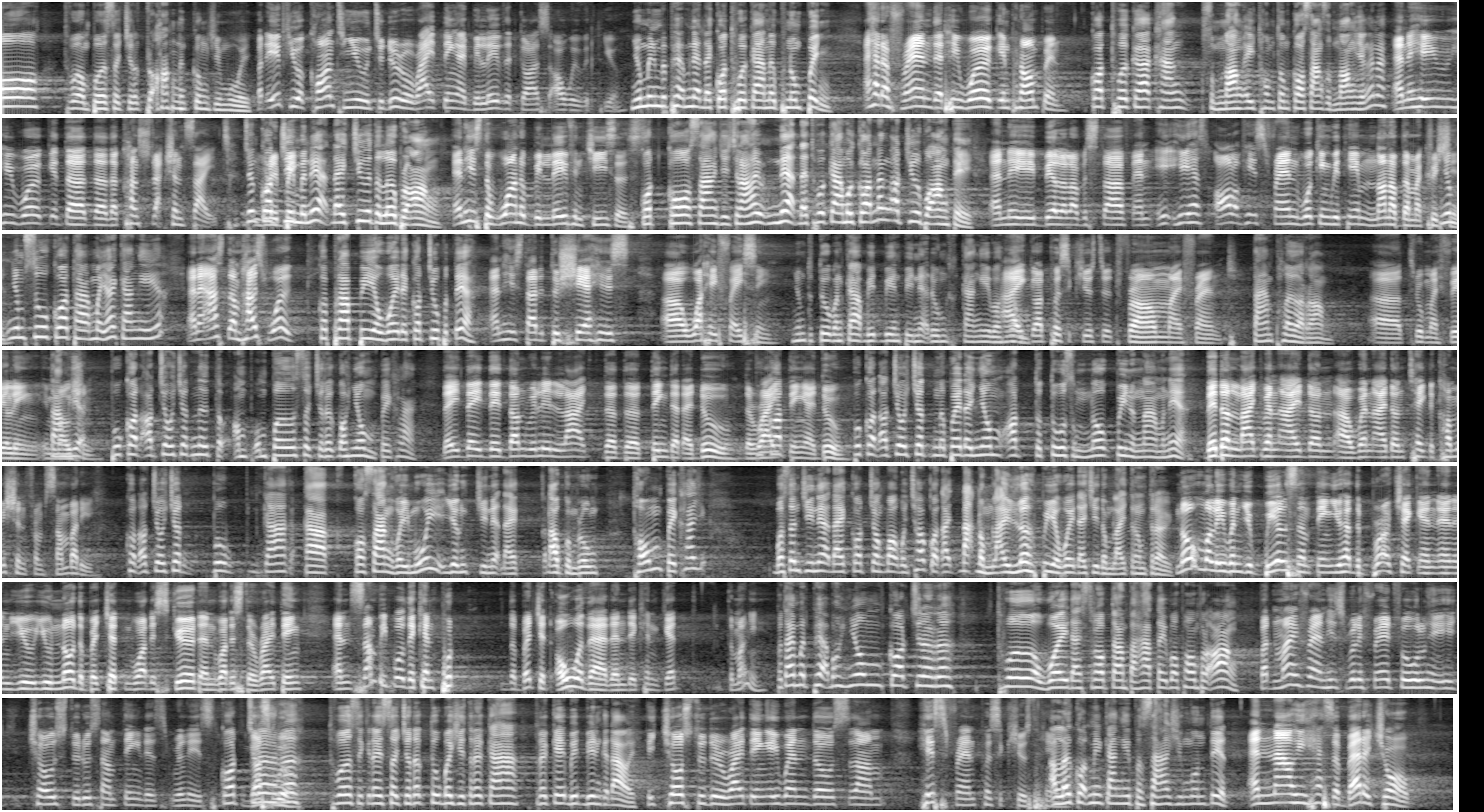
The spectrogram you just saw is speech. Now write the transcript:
ធ្វើអំពើសុចរិតព្រះអង្គនឹងគង់ជាមួយ But if you continue to do the right thing, I believe that God's always with you. ខ្ញុំមានមិត្តភក្តិម្នាក់ដែលគាត់ធ្វើការនៅភ្នំពេញ I had a friend that he worked in Phnom Penh, គាត់ធ្វើការខាងសំណង់អីធំធំកសាងសំណង់អញ្ចឹងណា and he he worked at the, the, the construction site. អញ្ចឹងគាត់ Very ជា big. ម្នាក់ដែលជឿទៅលើព្រះអង្គ And he's the one who believed in Jesus. គាត់កសាងជាច្រើនហើយអ្នកដែលធ្វើការមួយគាត់ហ្នឹងអត់ជឿព្រះអង្គទេ And he built a lot of stuff, and he, he has all of his friends working with him. None of them are ខ្ញុំ Christian. ខ្ញុំសួរគាត់ថាមិនហើយការងារ And I asked them, how's work? គាត់ប្រាប់ពីអ្វីដែលគាត់ជួបប្រទេស And he started to share his uh, what he facing. ខ្ញុំទទួលបានការបៀតបៀនពីអ្នករួមការងាររបស់ខ្ញុំ I got persecuted from my friend តាមផ្លូវអារម្មណ៍ uh, through my feeling, តាមរយៈ emotion. ពួកគាត់អត់ចូលចិត្តនៅទៅអំអំពើសុចរិតរបស់ខ្ញុំពេលខ្លះ They, they, they don't really like the, the thing that I do, the right Bukat- thing I do. ពួកគាត់អត់ចូលចិត្តនៅពេលដែលខ្ញុំអត់ទទួលសំណូកពីនរណាម្នាក់ They don't like when I don't uh, when I don't take the commission from somebody. គាត់អត់ចូលចិត្តពួកការការកសាងអ្វីមួយយើងជាអ្នកដែលក្តៅកម្រងធំពេលខ្លះ បើសិនជាអ្នកដែលគាត់ចង់បោកបញ្ឆោតគាត់អាចដាក់តម្លៃលើសពីអ្វីដែលជាតម្លៃត្រឹមត្រូវ Normally, when you build something, you have the project and, and, and you, you know the budget, what is good and what is the right thing. And some people, they can put the budget over that and they can get the money. ប៉ុន្តែមិត្តភ័ក្តិរបស់ខ្ញុំគាត់ជ្រើសរើសធ្វើអ្វីដែលស្របតាមប្រហាតិរបស់ផងព្រះអង្គ But my friend, he's really faithful. He, he chose to do something that's really is គាត់ជ្រើស God's រើស will. ធ្វើសេចក្តីសុចរិតទោះបីជាត្រូវការត្រូវគេបៀតបៀនក៏ដោយ He chose to do the right thing even though um, his friend persecuted ឥ him. ឡូវគាត់មានការងារប្រសើរជាងមុនទៀត And now he has a better job.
